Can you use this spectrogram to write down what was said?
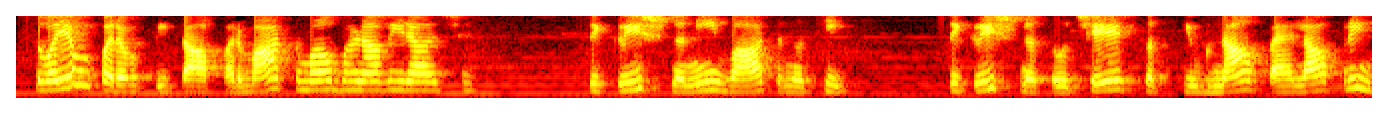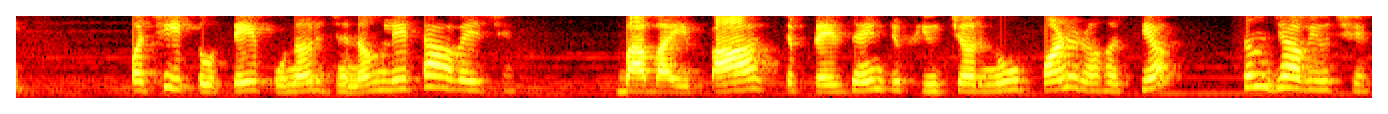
સ્વયં પરમ પિતા પરમાત્મા ભણાવી રહ્યા છે. શ્રી કૃષ્ણની વાત નથી. શ્રી કૃષ્ણ તો છે સતયુગના પહેલા પ્રિન્સ. પછી તો તે પુનર્જન્મ લેતા આવે છે. બાબાએ પાસ્ટ પ્રેઝન્ટ ફ્યુચરનું પણ રહસ્ય સમજાવ્યું છે.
